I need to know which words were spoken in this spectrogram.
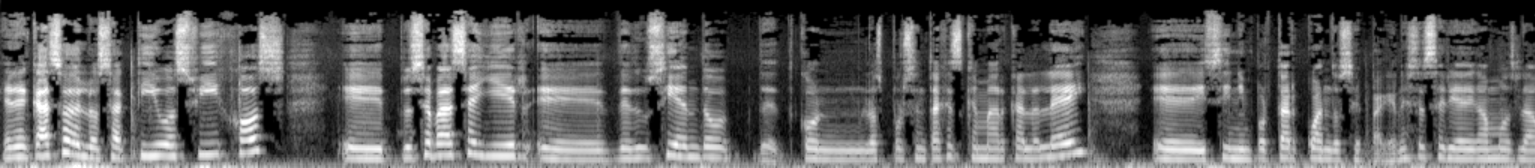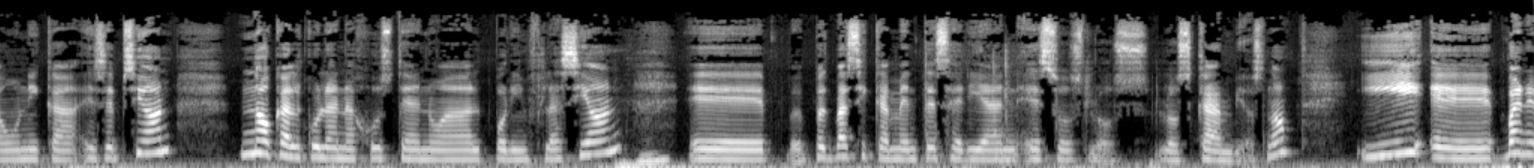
en el caso de los activos fijos eh, pues se va a seguir eh, deduciendo de, con los porcentajes que marca la ley, eh, sin importar cuándo se paguen. Esa sería, digamos, la única excepción. No calculan ajuste anual por inflación. Uh-huh. pues básicamente serían esos los, los cambios, ¿no? Y bueno,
